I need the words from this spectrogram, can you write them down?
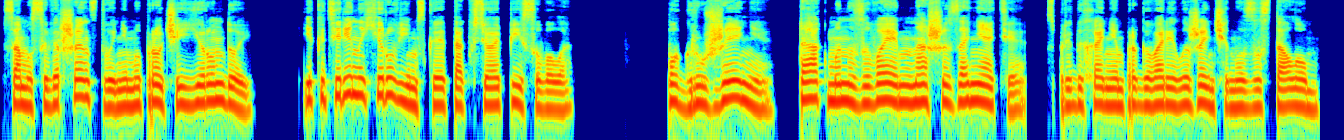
самосовершенствованием и прочей ерундой. Екатерина Херувимская так все описывала. Погружение «Так мы называем наши занятия», — с придыханием проговорила женщина за столом.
